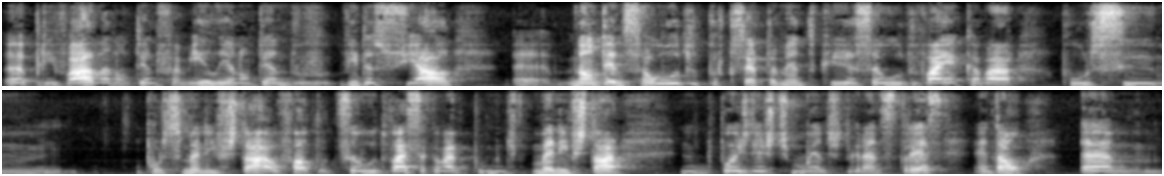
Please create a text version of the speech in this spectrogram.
eh, privada, não tendo família, não tendo vida social, eh, não tendo saúde, porque certamente que a saúde vai acabar por se, por se manifestar, a falta de saúde vai se acabar por manifestar depois destes momentos de grande stress. Então, um,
